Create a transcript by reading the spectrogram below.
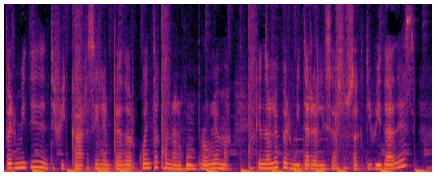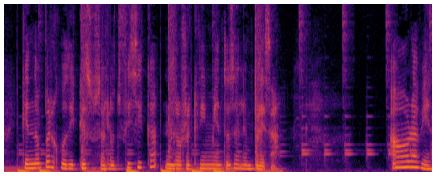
permite identificar si el empleador cuenta con algún problema que no le permita realizar sus actividades, que no perjudique su salud física ni los requerimientos de la empresa. Ahora bien,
